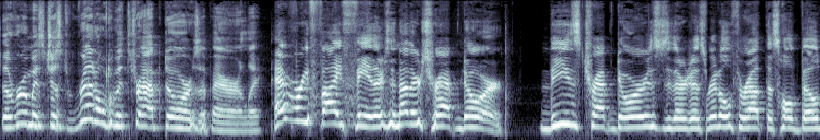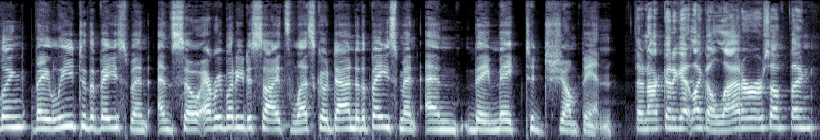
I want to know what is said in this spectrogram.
The room is just riddled with trapdoors, apparently. Every five feet, there's another trapdoor. These trapdoors, they're just riddled throughout this whole building. They lead to the basement, and so everybody decides, let's go down to the basement, and they make to jump in. They're not gonna get like a ladder or something?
